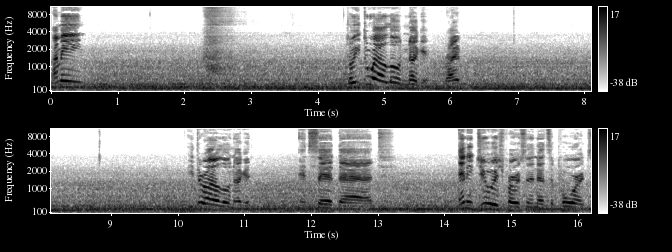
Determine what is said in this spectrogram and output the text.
I mean, so he threw out a little nugget, right? He threw out a little nugget and said that any Jewish person that supports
